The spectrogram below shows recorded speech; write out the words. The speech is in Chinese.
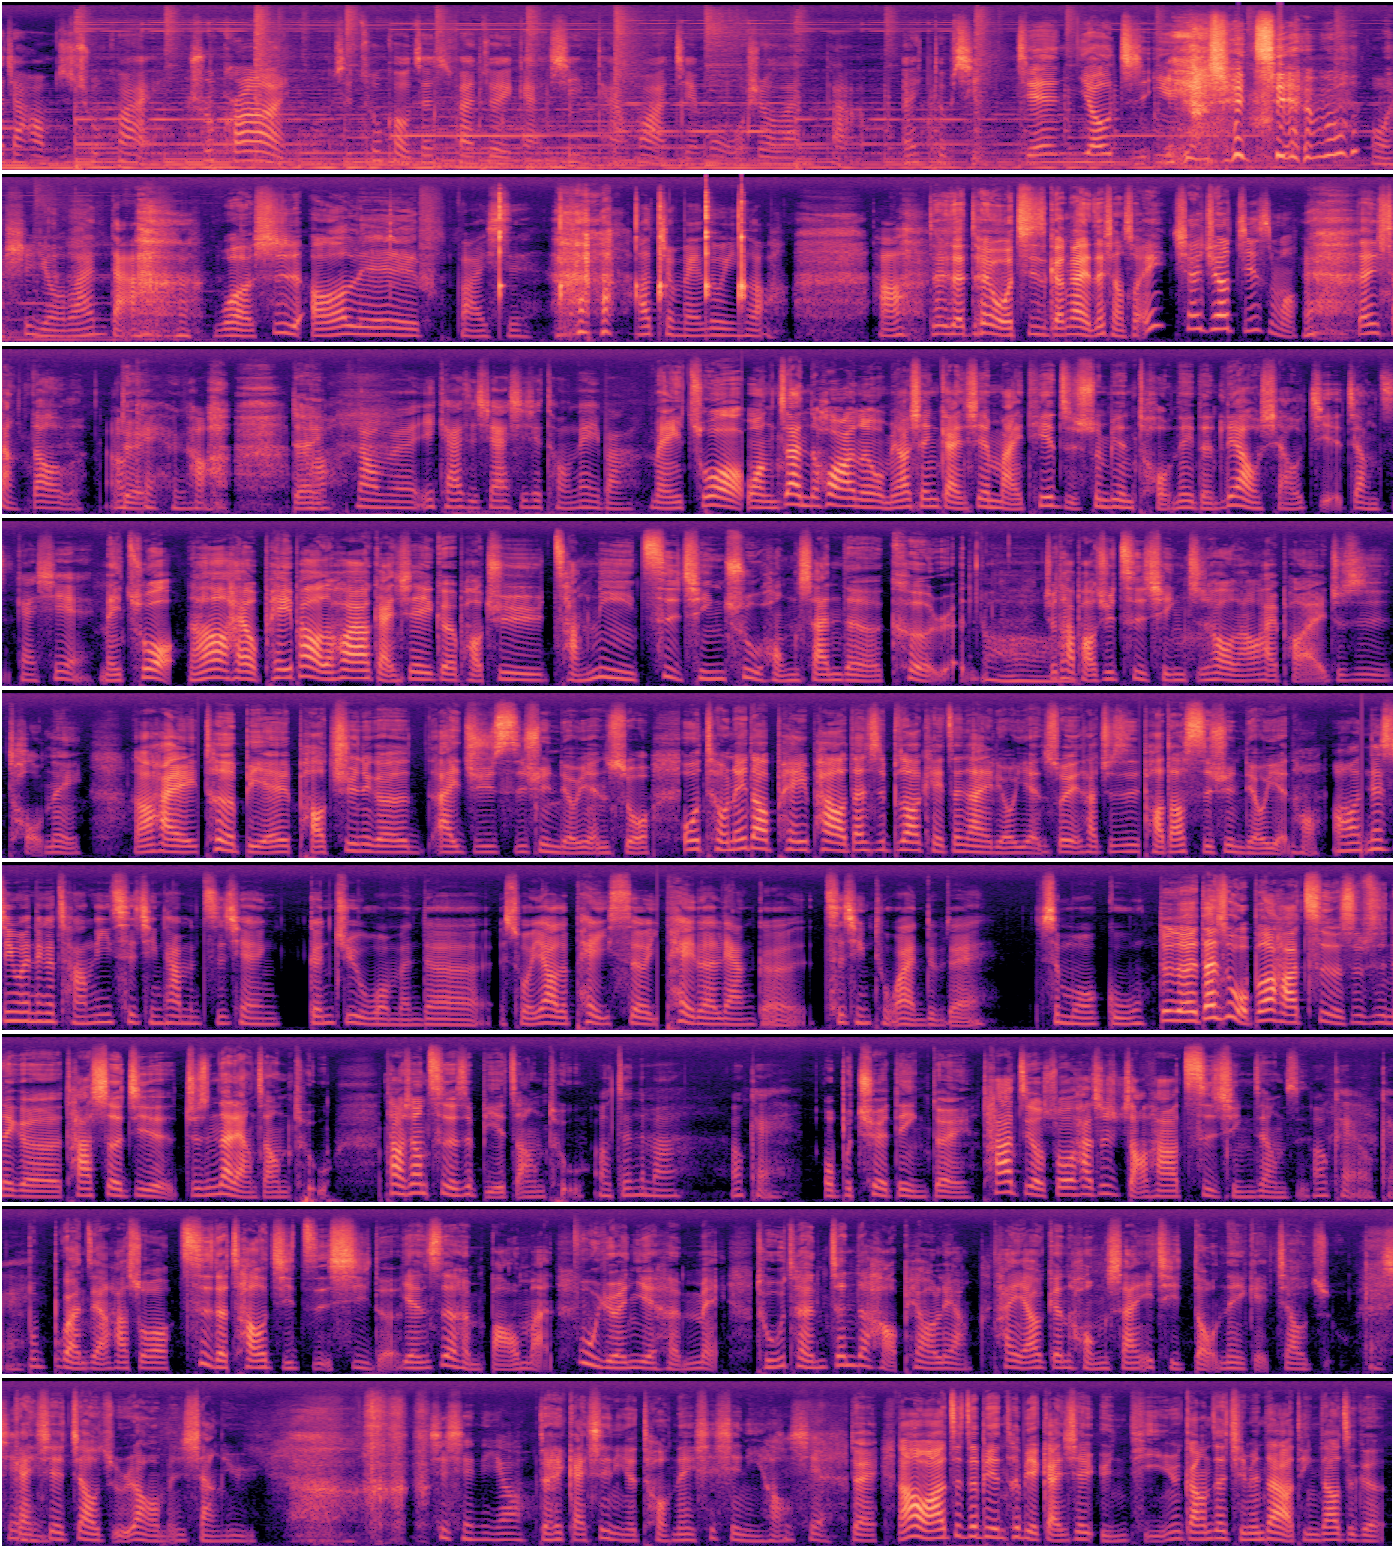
大家好，我们是出快 True Crime，我们是出口真实犯罪感性谈话节目。我是尤兰达，哎，对不起，兼优质音乐学节目。我是尤兰达，我是 Olive，不好意思，好久没录音了。好，对对对，我其实刚刚也在想说，哎，下一句要接什么？但是想到了，OK，很好。对，好，那我们一开始现在谢谢头内吧。没错，网站的话呢，我们要先感谢买贴纸顺便头内的廖小姐，这样子。感谢。没错，然后还有 PayPal 的话，要感谢一个跑去藏匿刺青处红山的客人。哦。就他跑去刺青之后，然后还跑来就是头内，然后还特别跑去那个 IG 私讯留言说，我抖内到 PayPal，但是不知道可以在哪里留言，所以他就是跑到。私讯留言哈哦，那是因为那个藏匿刺青，他们之前根据我们的所要的配色配了两个刺青图案，对不对？是蘑菇，对对，但是我不知道他刺的是不是那个他设计的，就是那两张图，他好像刺的是别张图哦，真的吗？OK，我不确定，对，他只有说他是去找他刺青这样子，OK OK，不不管怎样，他说刺的超级仔细的，颜色很饱满，复原也很美，图腾真的好漂亮，他也要跟红山一起抖内给教主。感谢感谢教主让我们相遇，谢谢你哦。对，感谢你的头内，谢谢你哈、哦。谢谢。对，然后我要在这边特别感谢云体，因为刚刚在前面大家有听到这个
